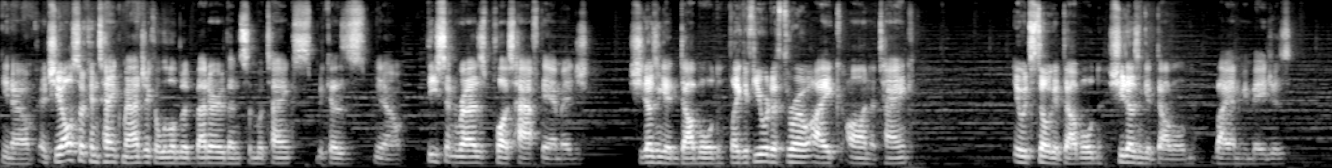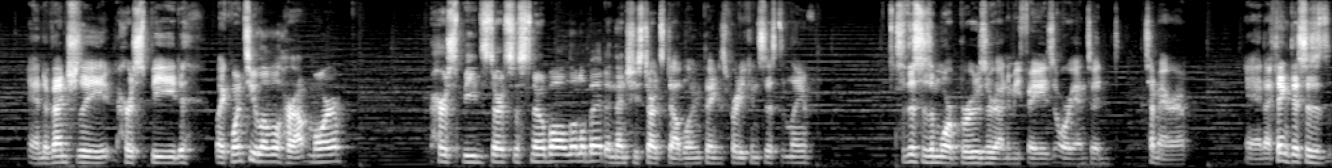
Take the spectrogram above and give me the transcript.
you know, and she also can tank magic a little bit better than some of the tanks because, you know, decent res plus half damage. She doesn't get doubled. Like if you were to throw Ike on a tank, it would still get doubled. She doesn't get doubled by enemy mages. And eventually her speed, like once you level her up more, her speed starts to snowball a little bit and then she starts doubling things pretty consistently. So this is a more bruiser enemy phase oriented Timerra. And I think this is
